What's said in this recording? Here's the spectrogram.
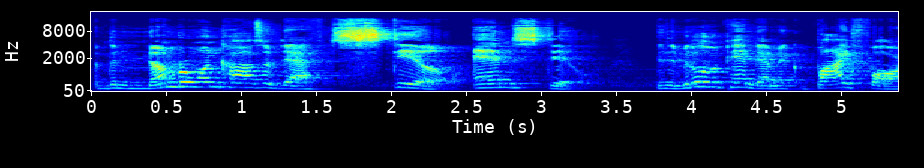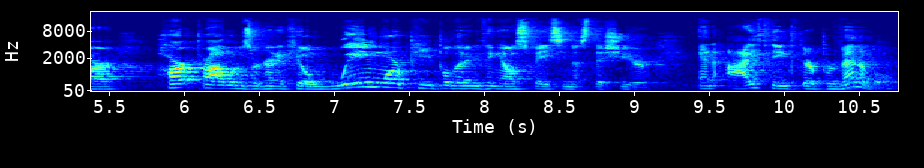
The number one cause of death still and still in the middle of a pandemic, by far, heart problems are going to kill way more people than anything else facing us this year. And I think they're preventable.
